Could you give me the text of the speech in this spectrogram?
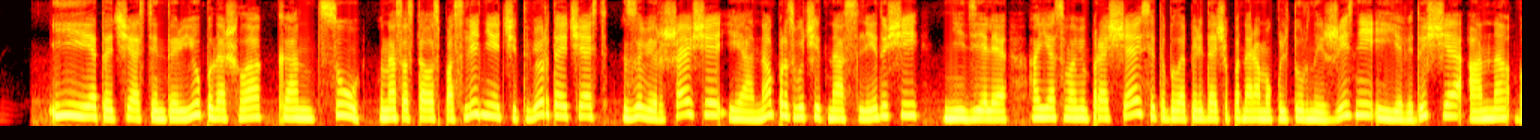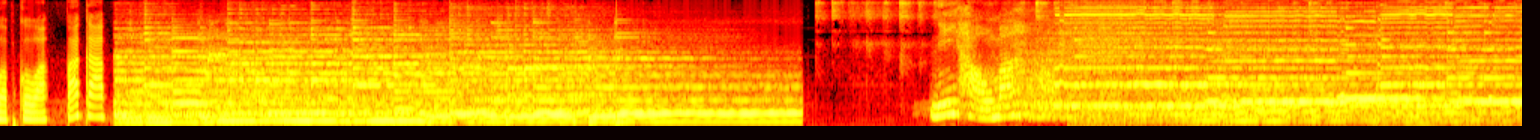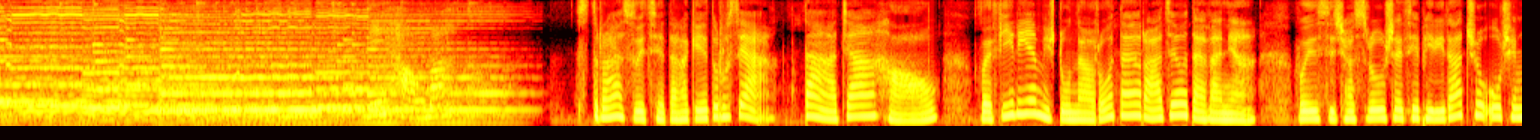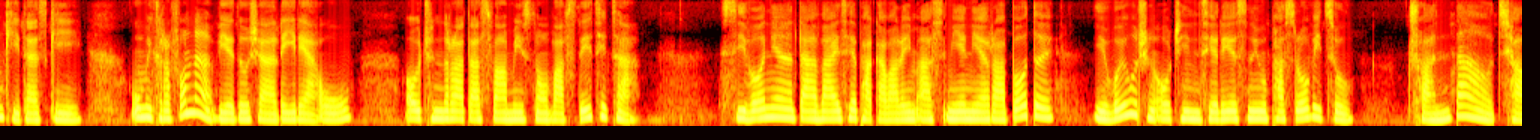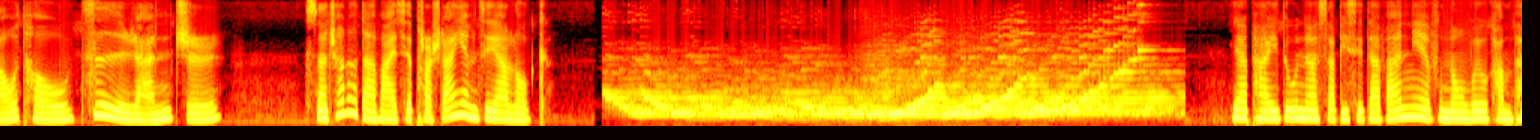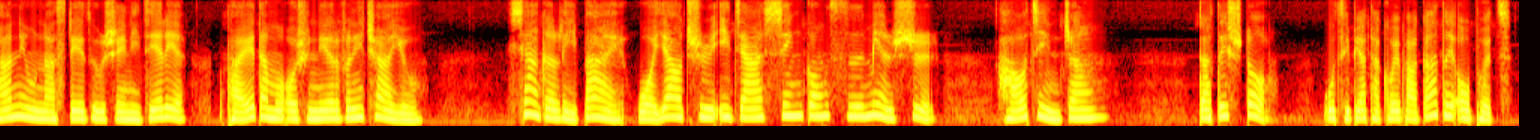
и эта часть интервью подошла к концу. У нас осталась последняя, четвертая часть, завершающая, и она прозвучит на следующей неделе. А я с вами прощаюсь. Это была передача «Панорама культурной жизни» и ее ведущая Анна Бабкова. Пока! Ни ？Здравствуйте, дорогие друзья! 大家好! В эфире Международное радио Тайваня. Вы сейчас слушаете передачу «Учим китайский». У микрофона ведущая Лилия У. Очень рада с вами снова встретиться. Сегодня давайте поговорим о смене работы и выучим очень интересную пословицу «船到桥头自然直». Сначала давайте прочитаем диалог. Я пойду на собеседование в новую компанию на следующей неделе, поэтому очень нервничаю. 下个礼拜我要去一家新公司面试，好紧张。Да ты что? У тебя такой богатый опыт.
